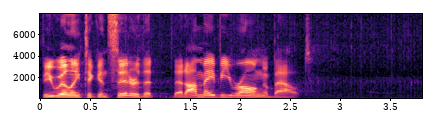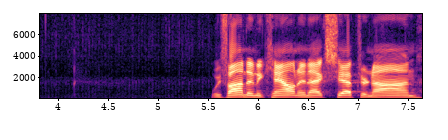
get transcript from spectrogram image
be willing to consider that, that I may be wrong about. We find an account in Acts chapter 9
